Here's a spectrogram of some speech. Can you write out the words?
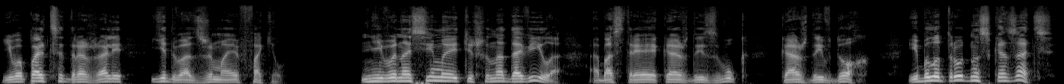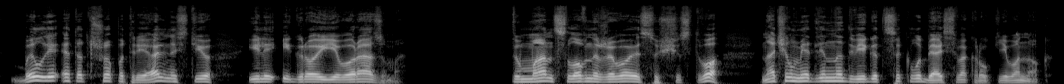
Его пальцы дрожали, едва сжимая факел. Невыносимая тишина давила, обостряя каждый звук, каждый вдох, и было трудно сказать, был ли этот шепот реальностью или игрой его разума. Туман, словно живое существо, начал медленно двигаться, клубясь вокруг его ног.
